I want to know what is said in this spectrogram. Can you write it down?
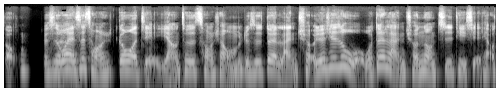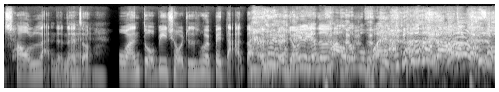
动，就是我也是从跟我姐一样，就是从小我们就是对篮球，尤其是我，我对篮球那种肢体协调超懒的那种，我玩躲避球就是会被打到，永远都连跑都不会啊，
